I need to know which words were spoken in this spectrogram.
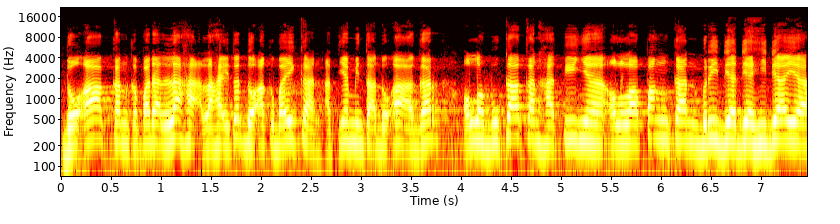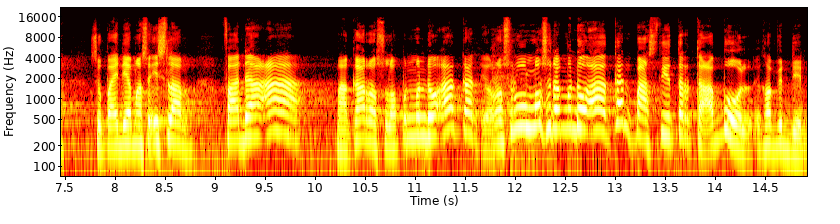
doakan kepada laha. Laha itu doa kebaikan. Artinya minta doa agar Allah bukakan hatinya Allah lapangkan beri dia dia hidayah supaya dia masuk Islam. Fadaa. Maka Rasulullah pun mendoakan. Ya, Rasulullah sudah mendoakan pasti terkabul kafirin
